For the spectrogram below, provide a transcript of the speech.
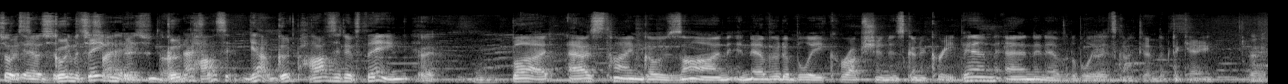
So, this you know, so good thing that, good positive yeah good positive thing right. but as time goes on, inevitably corruption is going to creep in, and inevitably it's going to end up decaying. Right.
